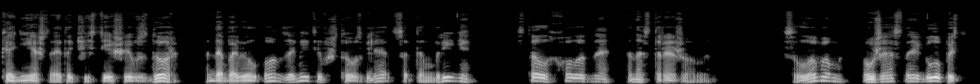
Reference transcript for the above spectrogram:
Конечно, это чистейший вздор, добавил он, заметив, что взгляд Сатамбрини стал холодно настороженным. Словом, ужасная глупость.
